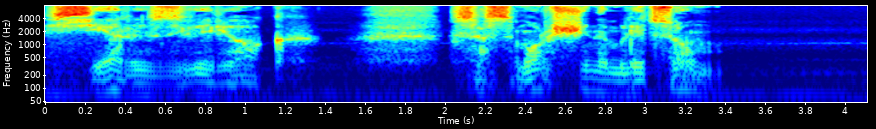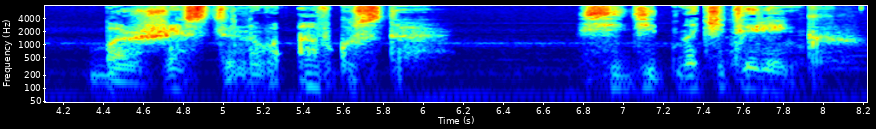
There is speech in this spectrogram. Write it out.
Серый зверек со сморщенным лицом божественного Августа сидит на четвереньках.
